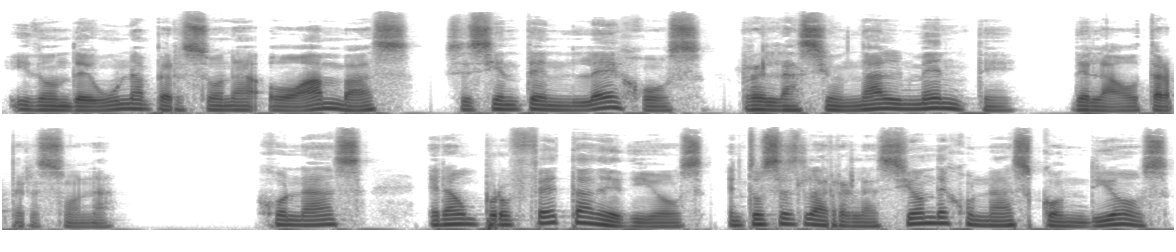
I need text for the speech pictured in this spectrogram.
y donde una persona o ambas se sienten lejos relacionalmente de la otra persona. Jonás era un profeta de Dios, entonces la relación de Jonás con Dios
